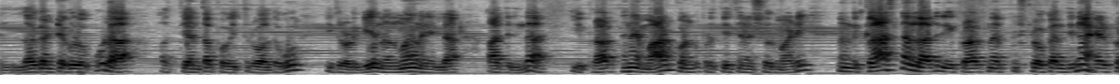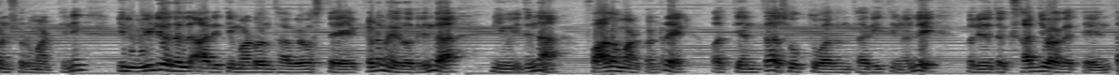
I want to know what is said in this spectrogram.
ಎಲ್ಲ ಗಂಟೆಗಳು ಕೂಡ ಅತ್ಯಂತ ಪವಿತ್ರವಾದವು. ಇದರೊಳಗೆ ಏನು ಅನುಮಾನ ಇಲ್ಲ. ಆದ್ದರಿಂದ ಈ ಪ್ರಾರ್ಥನೆ ಮಾಡಿಕೊಂಡು ಪ್ರತಿದಿನ ಶುರು ಮಾಡಿ, ನಂದು ಕ್ಲಾಸ್ನಲ್ಲಾದರೆ ಈ ಪ್ರಾರ್ಥನೆ ಶ್ಲೋಕ ದಿನ ಹೇಳ್ಕೊಂಡು ಶುರು ಮಾಡ್ತೀನಿ. ಇಲ್ಲಿ ವಿಡಿಯೋದಲ್ಲಿ ಆ ರೀತಿ ಮಾಡುವಂತಹ ವ್ಯವಸ್ಥೆ ಕಡಿಮೆ ಇರೋದರಿಂದ ನೀವು ಇದನ್ನು ಫಾಲೋ ಮಾಡಿಕೊಂಡ್ರೆ ಅತ್ಯಂತ ಸೂಕ್ತವಾದಂಥ ರೀತಿಯಲ್ಲಿ ಕಲಿಯೋದಕ್ಕೆ ಸಾಧ್ಯವಾಗತ್ತೆ ಅಂತ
